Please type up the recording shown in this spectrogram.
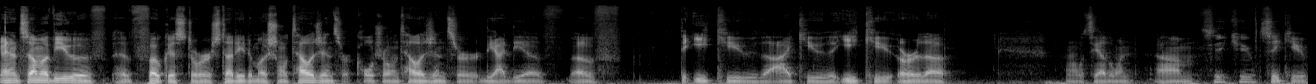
And some of you have, have focused or studied emotional intelligence or cultural intelligence or the idea of, of the EQ, the IQ, the EQ, or the, I don't know, what's the other one? Um, CQ. CQ.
